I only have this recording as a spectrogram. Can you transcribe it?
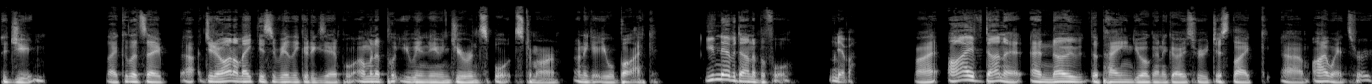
the gym like, let's say, uh, do you know what? I'll make this a really good example. I'm going to put you into endurance sports tomorrow. I'm going to get you a bike. You've never done it before. Never. Right. I've done it and know the pain you're going to go through, just like um, I went through.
